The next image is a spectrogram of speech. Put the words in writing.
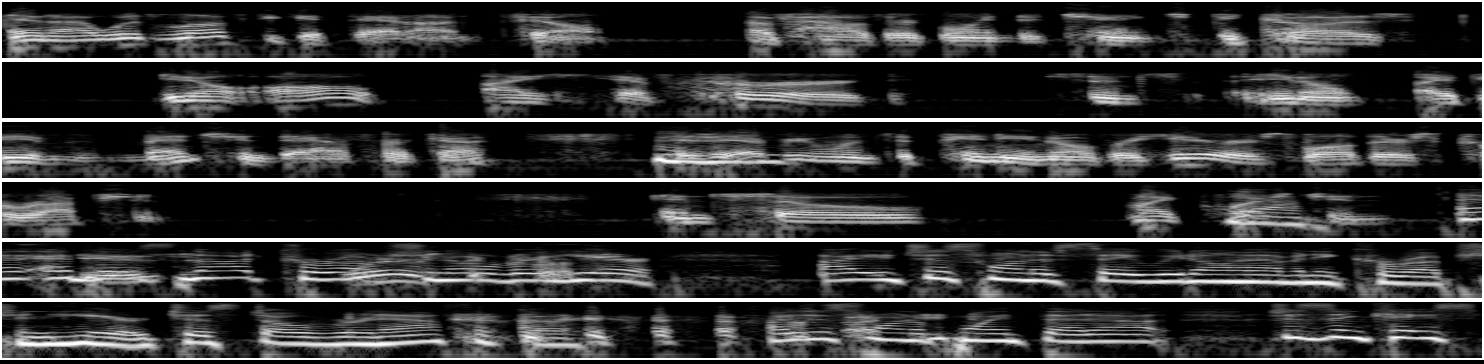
And I would love to get that on film of how they're going to change because, you know, all I have heard since, you know, I've even mentioned Africa mm-hmm. is everyone's opinion over here is, well, there's corruption. And so my question yeah. and, and is, there's not corruption over corruption? here. I just want to say we don't have any corruption here, just over in Africa. I just want to point that out, just in case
